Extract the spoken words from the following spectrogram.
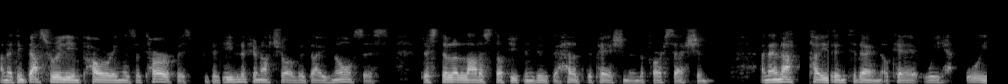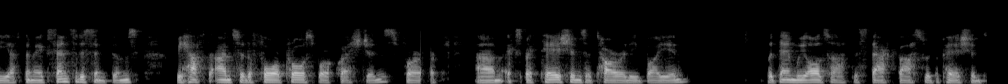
And I think that's really empowering as a therapist because even if you're not sure of a diagnosis, there's still a lot of stuff you can do to help the patient in the first session. And then that ties into then, okay, we, we have to make sense of the symptoms. We have to answer the four pro sport questions for um, expectations, authority, buy-in. But then we also have to start fast with the patient.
